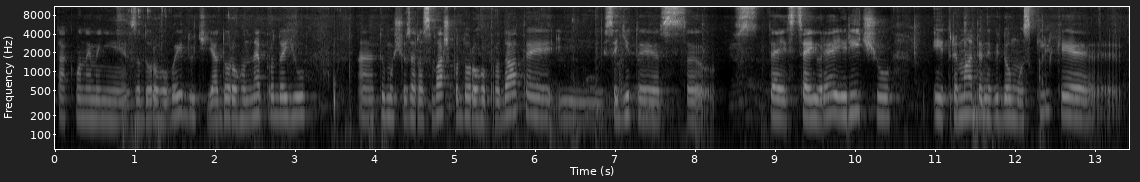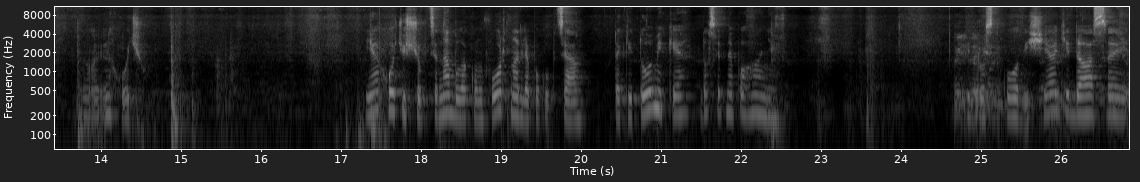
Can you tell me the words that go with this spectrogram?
Так вони мені задорого вийдуть. Я дорого не продаю, тому що зараз важко дорого продати і сидіти з, з, цією річчю і тримати невідомо скільки. Ну, не хочу. Я хочу, щоб ціна була комфортна для покупця. Такі томіки досить непогані. Підросткові ще адідаси,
